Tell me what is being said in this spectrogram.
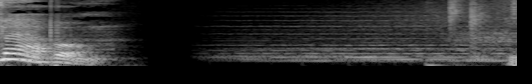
Werbung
